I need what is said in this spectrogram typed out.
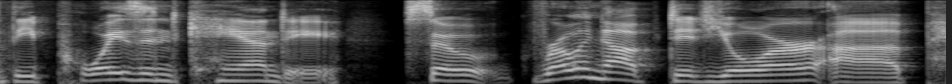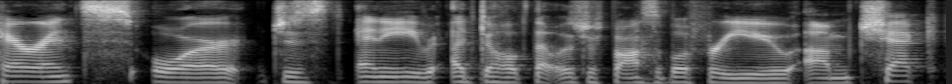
of the poisoned candy. So, growing up, did your uh, parents or just any adult that was responsible for you um, check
